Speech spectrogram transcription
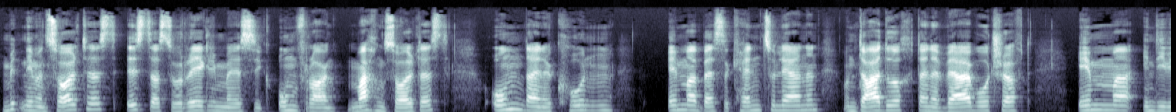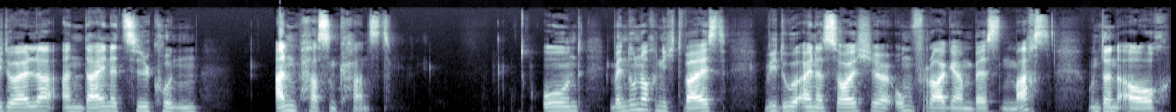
mitnehmen solltest, ist, dass du regelmäßig Umfragen machen solltest, um deine Kunden immer besser kennenzulernen und dadurch deine Werbebotschaft immer individueller an deine Zielkunden anpassen kannst. Und wenn du noch nicht weißt, wie du eine solche Umfrage am besten machst und dann auch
